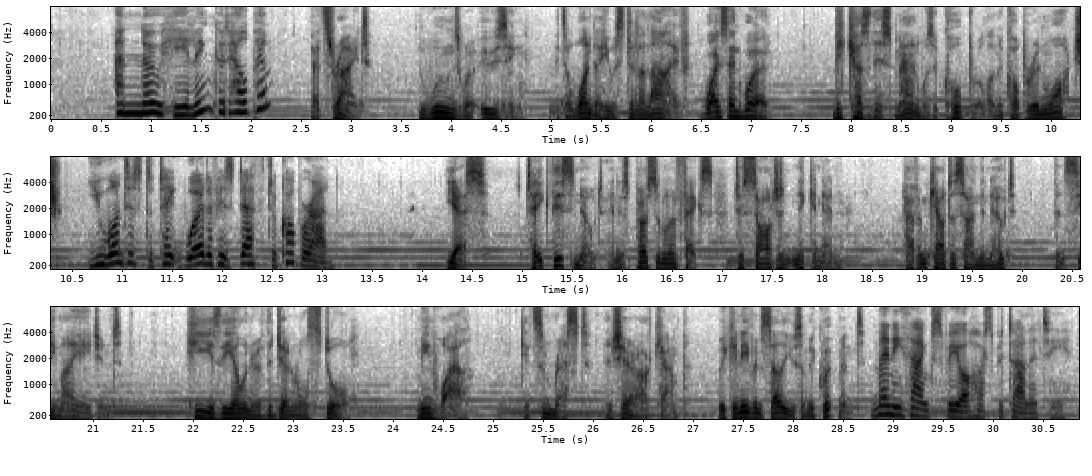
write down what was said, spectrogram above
And no healing could help him? That's right. The wounds were oozing. It's a wonder he was still alive. Why send word? Because this man was a corporal on the Copperan Watch. You want us to take word of his death to Copperan? Yes, take this note and his personal effects to Sergeant Nikkanen. Have him countersign the note, then see my agent. He is the owner of the general store. Meanwhile, get some rest and share our camp. We can even sell you some equipment. Many thanks for your hospitality.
